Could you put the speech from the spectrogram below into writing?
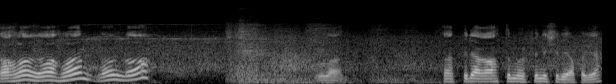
Kalk lan kalk lan. Lan kalk. Ulan. Hah bir de kalktım mı finisher yapacak.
